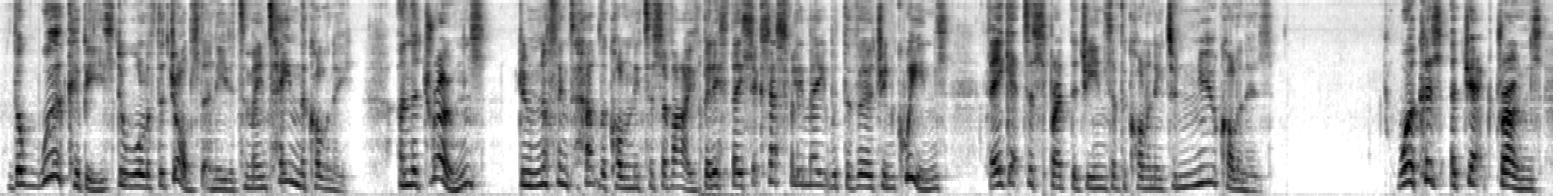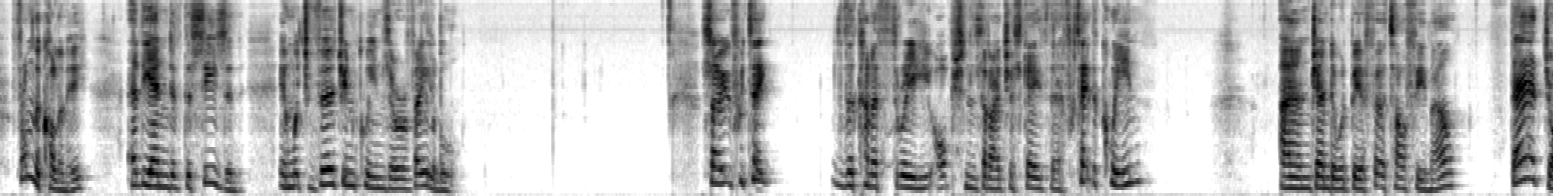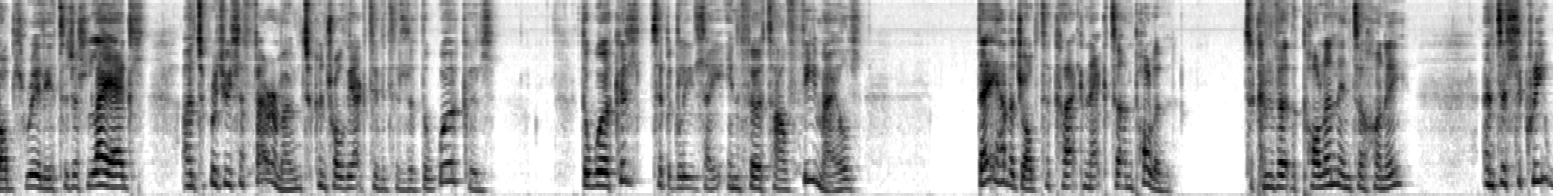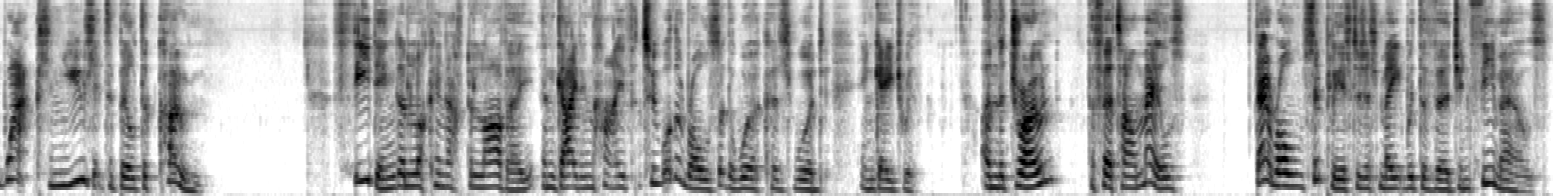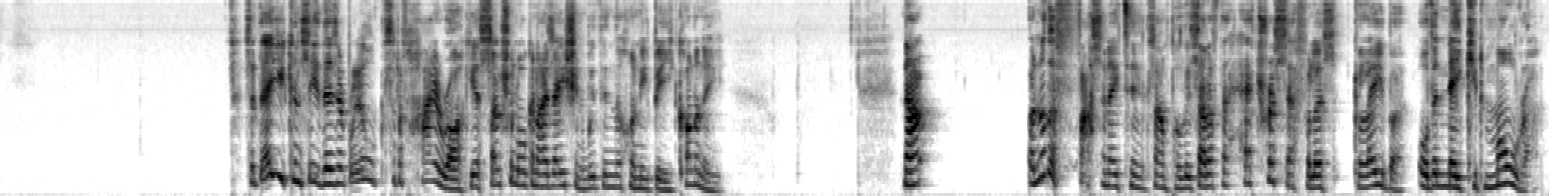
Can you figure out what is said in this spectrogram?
The worker bees do all of the jobs that are needed to maintain the colony, and the drones do nothing to help the colony to survive. But if they successfully mate with the virgin queens, they get to spread the genes of the colony to new colonies. Workers eject drones from the colony at the end of the season, in which virgin queens are available. So if we take the kind of three options that I just gave there, if we take the queen, and gender would be a fertile female, their jobs really are to just lay eggs and to produce a pheromone to control the activities of the workers. The workers, typically say infertile females, they have a job to collect nectar and pollen, to convert the pollen into honey, and to secrete wax and use it to build the comb. Feeding and looking after larvae and guiding the hive are two other roles that the workers would engage with. And the drone, the fertile males, their role simply is to just mate with the virgin females. So there you can see there's a real sort of hierarchy, a social organisation within the honeybee colony. Now, Another fascinating example is that of the Heterocephalus glaber, or the naked mole rat.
